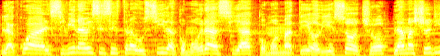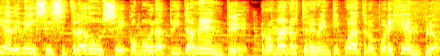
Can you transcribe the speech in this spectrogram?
la cual, si bien a veces es traducida como gracia, como en Mateo 18, la mayoría de veces se traduce como gratuitamente, Romanos 3:24 por ejemplo.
